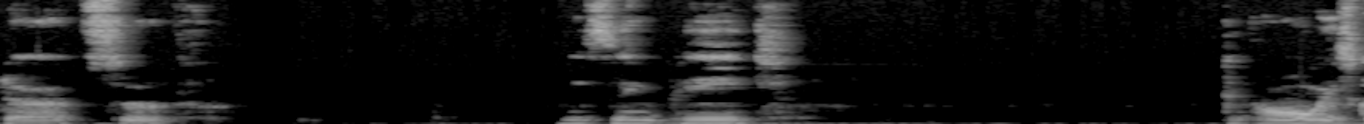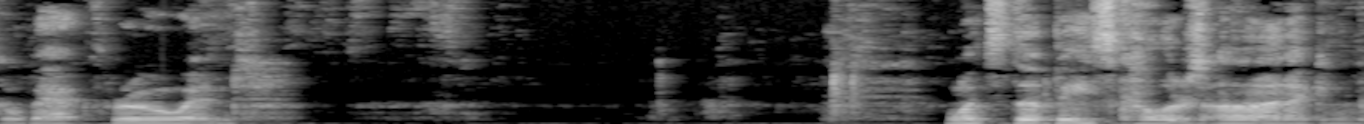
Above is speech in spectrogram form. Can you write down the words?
Dots of missing paint. You can always go back through and once the base color's on, I can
